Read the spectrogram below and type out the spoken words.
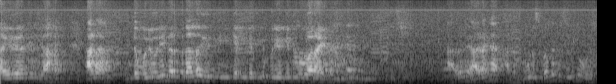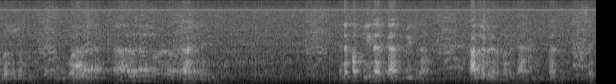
அது ஆனா இந்த ஒரு உரையும் நடத்தினாலும் இதுக்கு நீங்க கேள்வி கேட்பீங்க புரிய வைக்கிறதுக்கு ஒரு வாரம் ஆயிடும். அவர் அழகா அந்த மூணு ஸ்லோகத்தை சொல்லி ஒரு ஸ்லோகத்தை முடிச்சிட்டார் என்னப்பா கிளீனா இருக்கா? வீட்டுல? காதல வீடு மாதிரி இருக்கா? சரி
